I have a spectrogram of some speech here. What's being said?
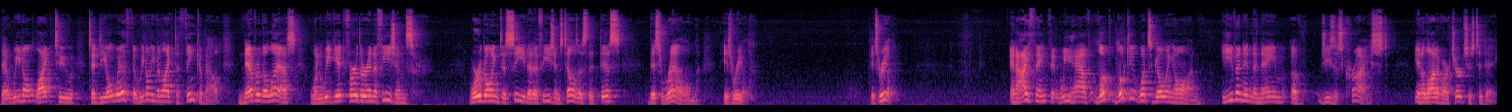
that we don't like to to deal with, that we don't even like to think about. Nevertheless, when we get further in Ephesians, we're going to see that Ephesians tells us that this this realm is real. It's real. And I think that we have look look at what's going on even in the name of Jesus Christ in a lot of our churches today.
